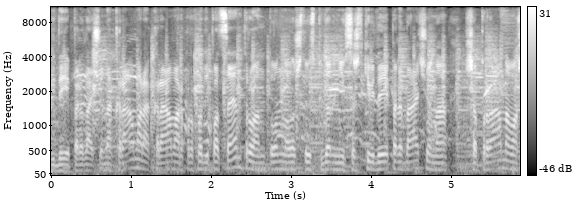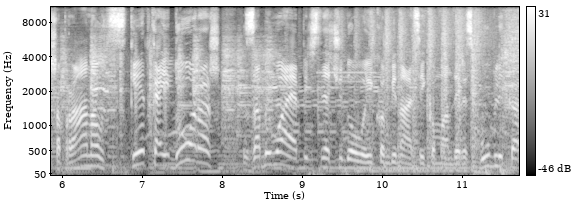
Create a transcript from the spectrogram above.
Віддає передачу на Крамара. Крамар проходить по центру. Антон налаштує сподарні. Все ж таки віддає передачу на Шапранова. Шапранов. Скидка і Дорож забиває після чудової комбінації команди Республіка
